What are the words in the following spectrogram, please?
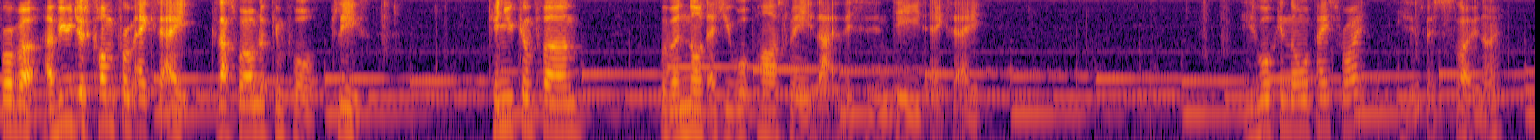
Brother, have you just come from exit 8? Because that's what I'm looking for. Please. Can you confirm with a nod as you walk past me that this is indeed exit 8? He's walking normal pace, right? He seems a bit slow, no? No?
